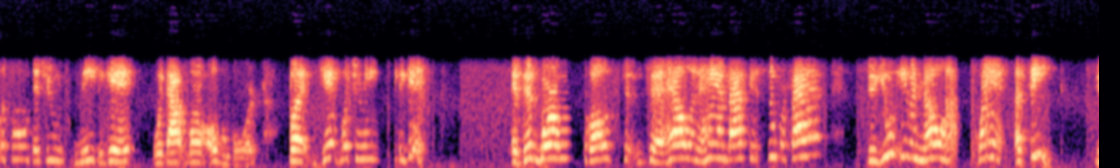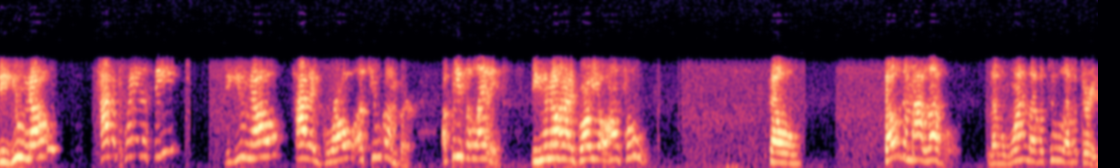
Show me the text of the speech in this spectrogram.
the food that you need to get without going overboard, but get what you need to get. If this world goes to, to hell in a handbasket super fast, do you even know how to plant a seed? Do you know how to plant a seed? Do you know how to grow a cucumber, a piece of lettuce? Do you know how to grow your own food? So, those are my levels level one, level two, level three.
